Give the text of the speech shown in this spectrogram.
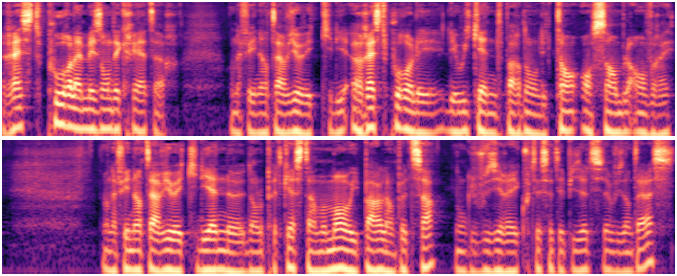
restent pour la Maison des créateurs. On a fait une interview avec Kylian, euh, reste pour les, week-ends, pardon, les temps ensemble en vrai. On a fait une interview avec Kylian euh, dans le podcast à un moment où il parle un peu de ça. Donc je vous irai écouter cet épisode si ça vous intéresse.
